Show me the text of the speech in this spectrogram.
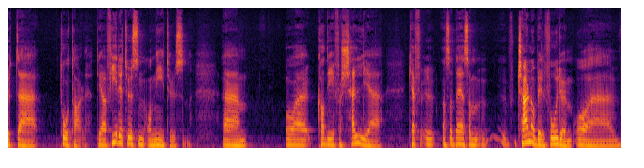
ute to tall. De har 4000 og 9000. Um, ehm, og eh, hva de forskjellige Altså det som Tsjernobyl Forum og uh,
